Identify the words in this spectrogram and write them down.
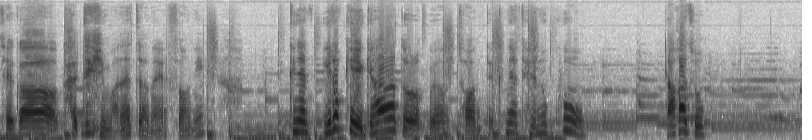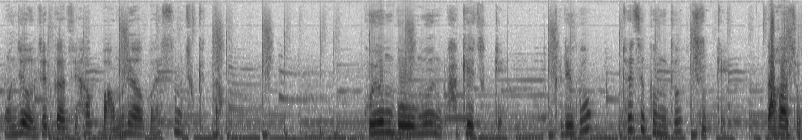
제가 갈등이 많았잖아요, 써니. 그냥 이렇게 얘기하더라고요, 저한테. 그냥 대놓고 나가줘. 언제 언제까지 하고 마무리하고 했으면 좋겠다. 고용보험은 받게 해줄게. 그리고 퇴직금도 줄게. 나가줘.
